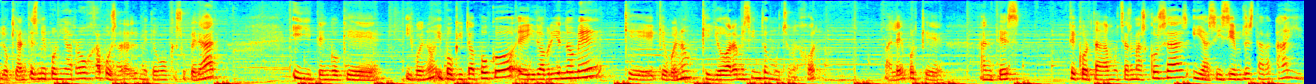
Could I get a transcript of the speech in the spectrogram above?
lo que antes me ponía roja, pues ahora me tengo que superar y tengo que, y bueno, y poquito a poco he ido abriéndome que, que bueno, que yo ahora me siento mucho mejor, ¿vale? Porque antes te cortaba muchas más cosas y así siempre estaba, ay,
